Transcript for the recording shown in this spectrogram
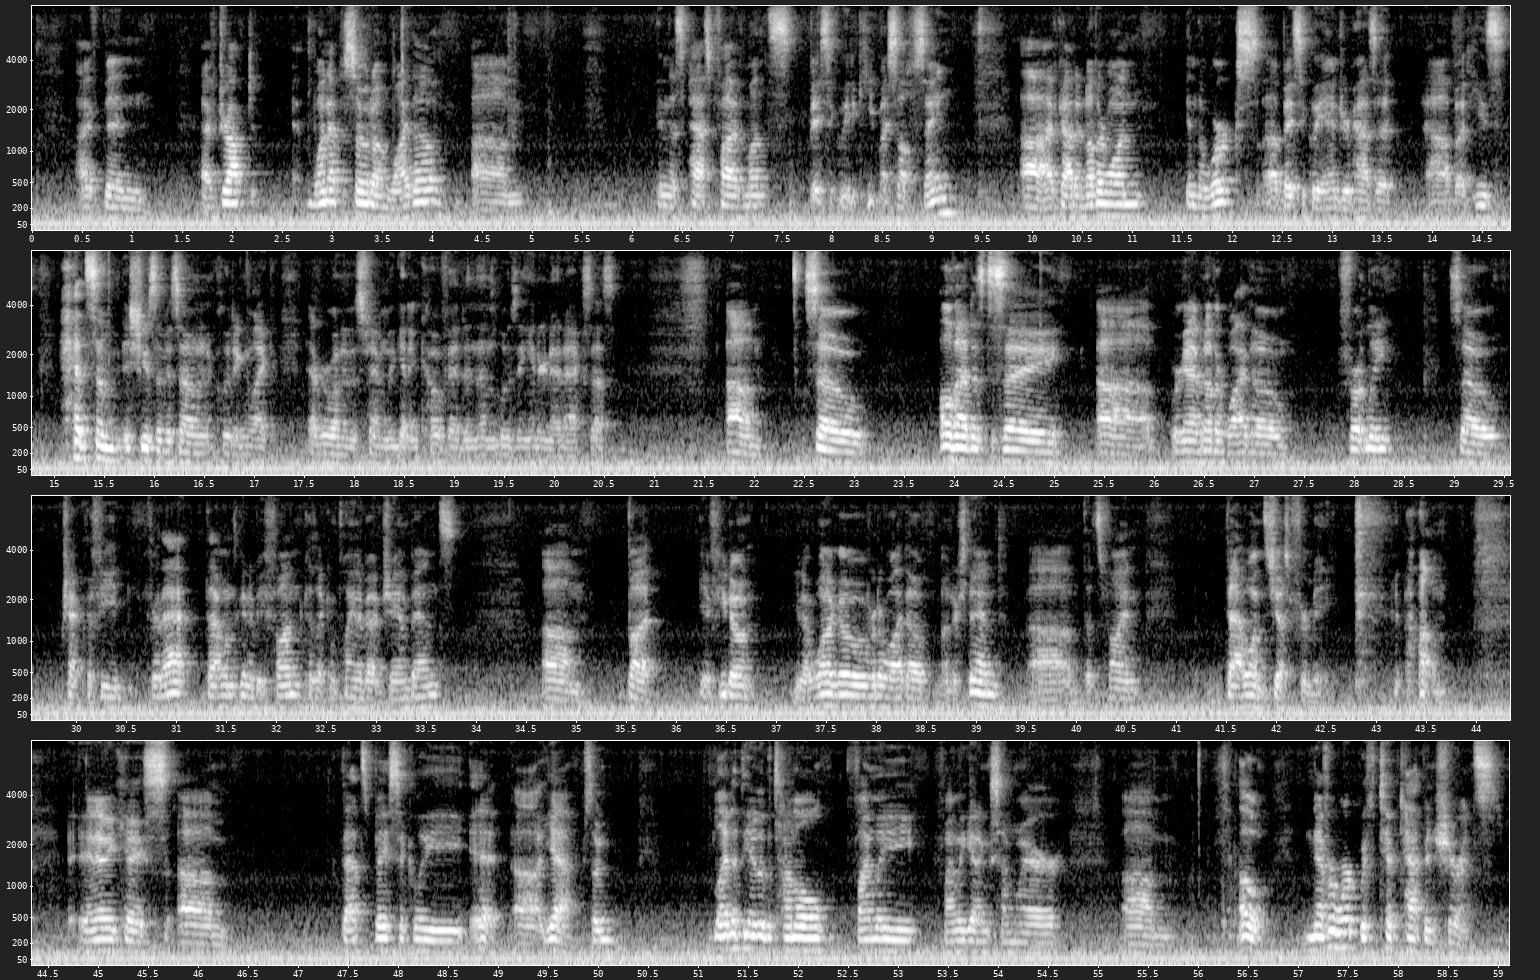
I've been I've dropped one episode on why though um, in this past five months, basically to keep myself sane. Uh, I've got another one in the works. Uh, basically, Andrew has it, uh, but he's had some issues of his own, including like everyone in his family getting COVID and then losing internet access. Um, so, all that is to say, uh, we're gonna have another why though shortly. So check the feed for that. That one's gonna be fun because I complain about jam bands. Um, but if you don't, you know, want to go over to why though, understand. Uh, that's fine. That one's just for me. um, in any case, um, that's basically it. Uh, yeah. So light at the end of the tunnel. Finally, finally getting somewhere. Um, oh, never work with Tip Tap Insurance.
